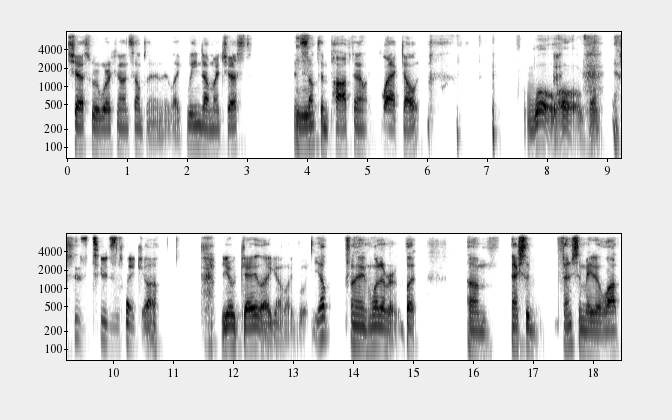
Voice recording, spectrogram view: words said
chest, we were working on something, and it like leaned on my chest, and Mhm. something popped, and I like blacked out. Whoa. Oh okay. And this dude's like, uh, "You okay?" Like I'm like, "Yep, fine, whatever." But um, actually, eventually made it a lot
